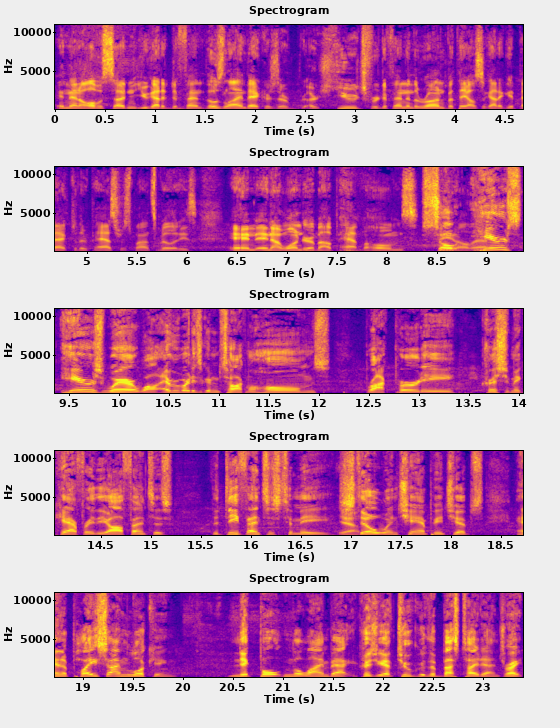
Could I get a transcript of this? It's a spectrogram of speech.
And then all of a sudden you got to defend. Those linebackers are, are huge for defending the run, but they also got to get back to their pass responsibilities. And and I wonder about Pat Mahomes. So that. here's here's where while everybody's going to talk Mahomes, Brock Purdy, Christian McCaffrey, the offenses, the defenses to me Yeah. still win championships. And a place I'm looking, Nick Bolton, the linebacker, because you have two of the best tight ends, right?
